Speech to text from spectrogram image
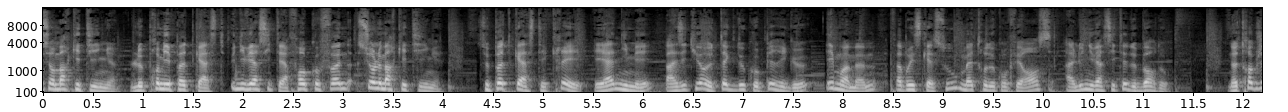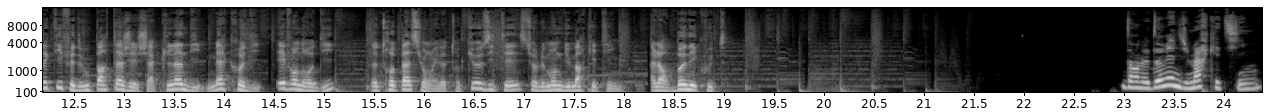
sur Marketing, le premier podcast universitaire francophone sur le marketing. Ce podcast est créé et animé par les étudiants de TechDeco Périgueux et moi-même, Fabrice Cassou, maître de conférence à l'Université de Bordeaux. Notre objectif est de vous partager chaque lundi, mercredi et vendredi notre passion et notre curiosité sur le monde du marketing. Alors bonne écoute Dans le domaine du marketing,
